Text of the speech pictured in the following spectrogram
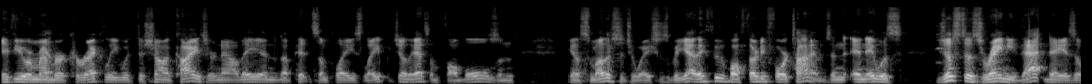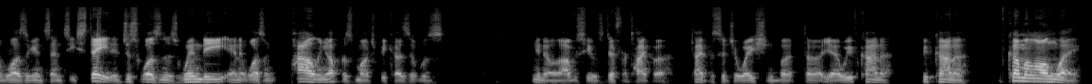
If you remember correctly, with DeShone Kizer, now they ended up hitting some plays late, but you know they had some fumbles and you know some other situations. But yeah, they threw the ball 34 times, and and it was just as rainy that day as it was against NC State. It just wasn't as windy and it wasn't piling up as much because it was you know, obviously it was different type of type of situation. But uh, yeah, we've kind of we've kind of we've come a long way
